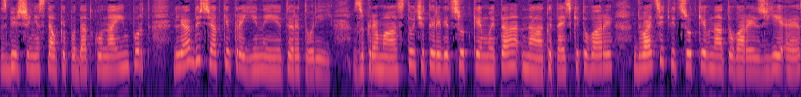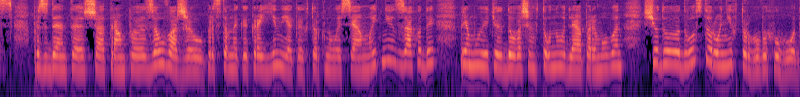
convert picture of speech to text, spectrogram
збільшення ставки податку на імпорт для десятків країн і територій. Зокрема, 104% мита на китайські товари, 20% на товари з ЄС. Президент США Трамп зауважив, представники країн, яких торкнулися митні заходи, прямують до Вашингтону для перемовин щодо двосторонніх торгових угод.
